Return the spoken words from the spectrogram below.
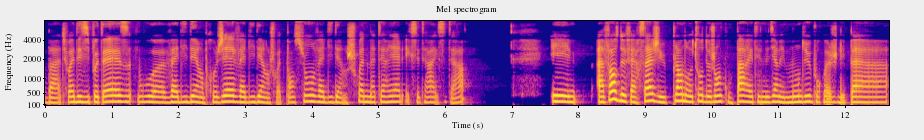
bah, tu vois, des hypothèses ou valider un projet, valider un choix de pension, valider un choix de matériel, etc., etc. Et à force de faire ça, j'ai eu plein de retours de gens qui n'ont pas arrêté de me dire mais mon Dieu, pourquoi je l'ai pas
